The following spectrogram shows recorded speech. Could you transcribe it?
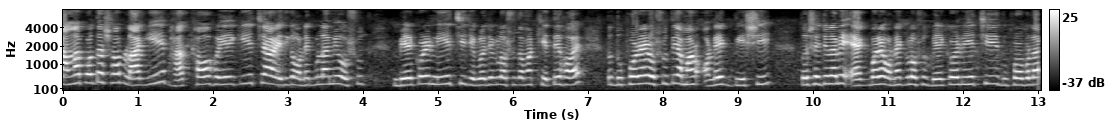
জানলা পর্দা সব লাগিয়ে ভাত খাওয়া হয়ে গিয়েছে, আর এদিকে অনেকগুলো আমি ওষুধ বের করে নিয়েছি, যেগুলো যেগুলো ওষুধ আমার খেতে হয়। তো দুপুরের ওষুধই আমার অনেক বেশি। তো সেই জন্য আমি একবারে অনেকগুলো ওষুধ বের করে নিয়েছি, দুপুরবেলা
